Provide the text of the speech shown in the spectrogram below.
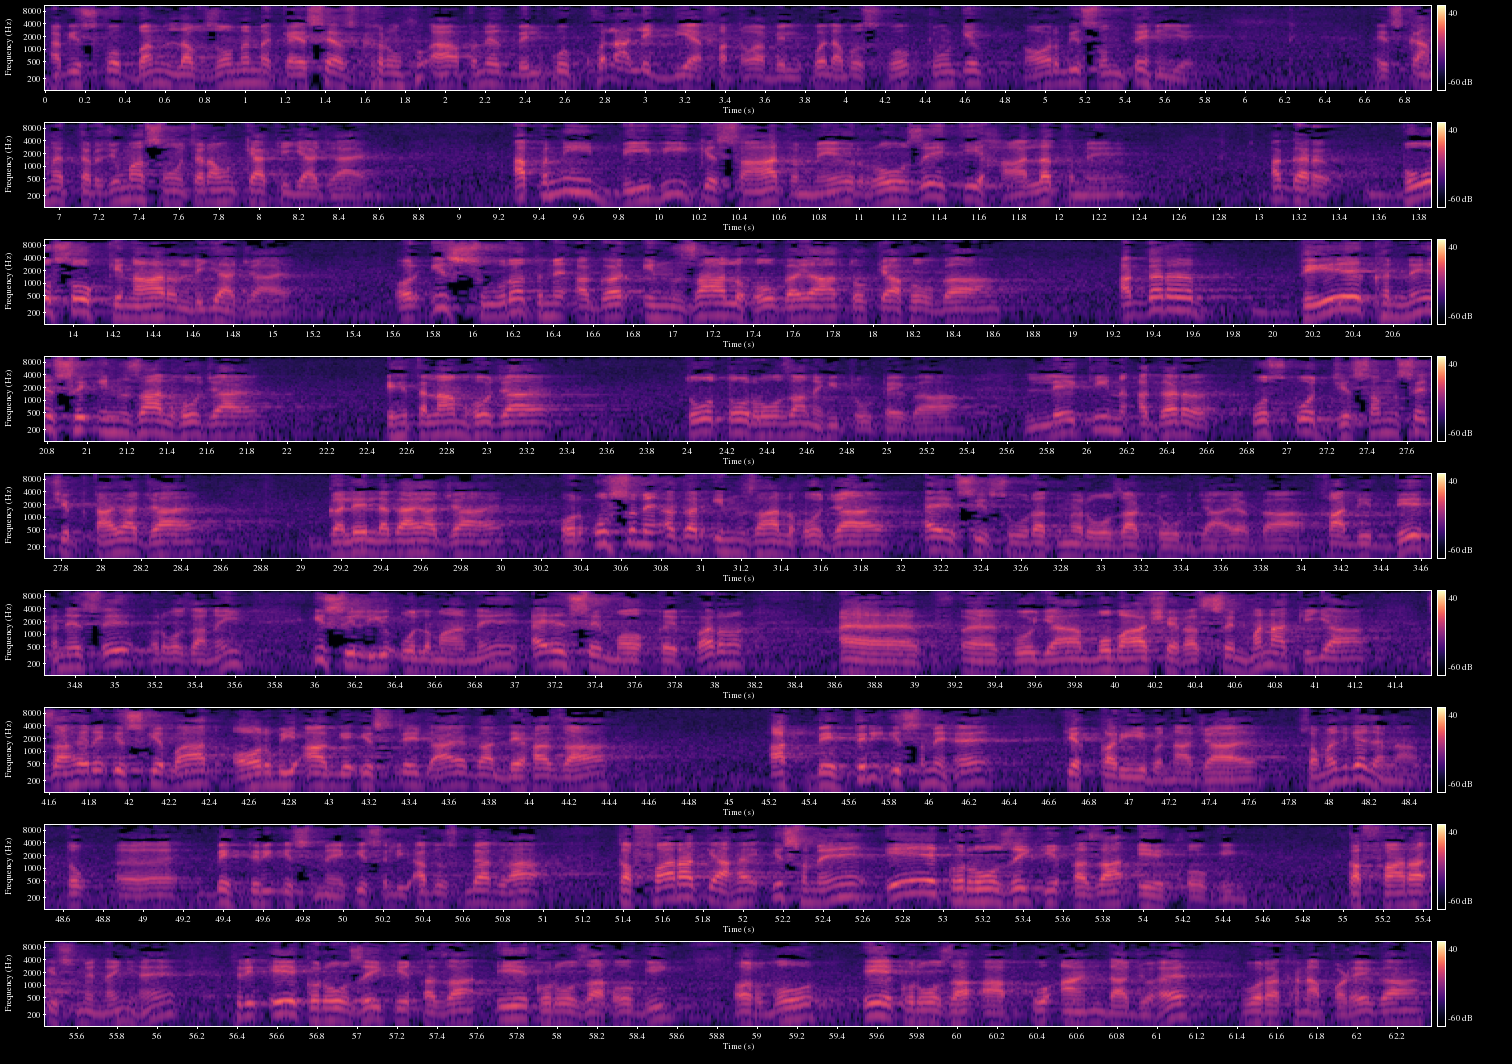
اب اس کو بند لفظوں میں میں کیسے از کروں؟ آپ نے بالکل کھلا لکھ دیا فتوا بالکل اب اس کو، کیونکہ اور بھی سنتے ہیں یہ۔ اس کا میں ترجمہ سوچ رہا ہوں کیا کیا جائے۔ اپنی بیوی کے ساتھ میں روزے کی حالت میں اگر بوسو کنار لیا جائے اور اس صورت میں اگر انزال ہو گیا تو کیا ہوگا؟ اگر دیکھنے سے انزال ہو جائے، احتلام ہو جائے، تو تو روزہ نہیں ٹوٹے گا۔ لیکن اگر اس کو جسم سے چپٹایا جائے گلے لگایا جائے اور اس میں اگر انزال ہو جائے، ایسی صورت میں روزہ ٹوٹ جائے گا۔ خالی دیکھنے سے روزہ نہیں اسی لیے علماء نے ایسے موقع پر گویا مباشرت سے منع کیا۔ ظاہر اس کے بعد اور بھی آگے اسٹیج آئے گا، لہذا بہتری اس میں ہے کہ قریب نہ جائے۔ سمجھ گئے جناب؟ تو بہتری اس میں، اس لیے اب اس کے بعد کفارہ کیا ہے؟ اس میں ایک روزے کی قضا ایک ہوگی۔ کفارہ اس میں نہیں ہے، صرف ایک روزے کی قضا، ایک روزہ ہوگی اور وہ ایک روزہ آپ کو آئندہ جو ہے وہ رکھنا پڑے گا۔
